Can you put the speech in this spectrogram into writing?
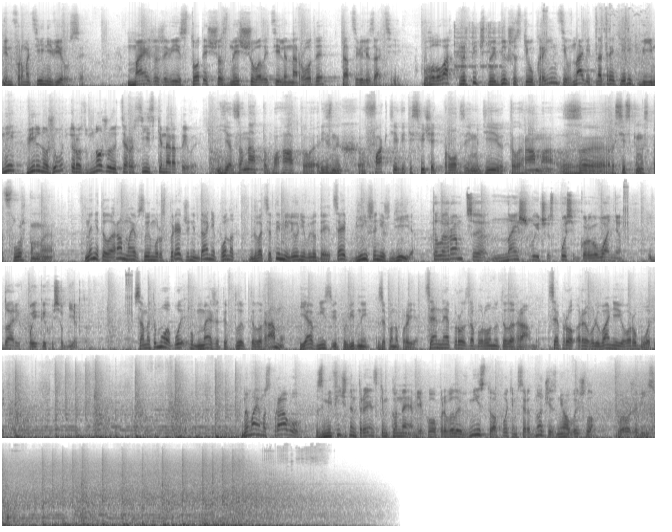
інформаційні віруси, майже живі істоти, що знищували цілі народи та цивілізації. В головах критичної більшості українців навіть на третій рік війни вільно живуть і розмножуються російські наративи. Є занадто багато різних фактів, які свідчать про взаємодію Телеграма з російськими спецслужбами. Нині Телеграм має в своєму розпорядженні дані понад 20 мільйонів людей. Це більше ніж дія. Телеграм це найшвидший спосіб коригування ударів по якихось об'єктах. Саме тому, аби обмежити вплив телеграму, я вніс відповідний законопроєкт. Це не про заборону телеграму, це про регулювання його роботи. Ми маємо справу з міфічним троянським конем, якого привели в місто, а потім серед ночі з нього вийшло вороже військо.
